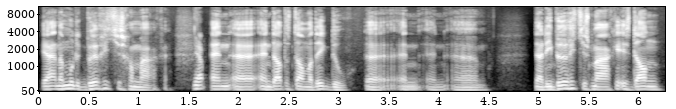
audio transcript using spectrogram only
Ja, en dan moet ik bruggetjes gaan maken. Ja. En, eh, en dat is dan wat ik doe. En en nou, die bruggetjes maken is dan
